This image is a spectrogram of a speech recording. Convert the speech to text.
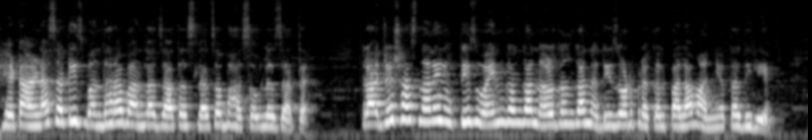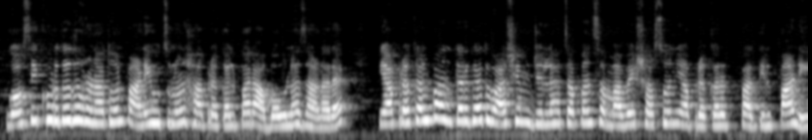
हे टाळण्यासाठीच बंधारा बांधला जात असल्याचं भासवलं जात आहे राज्य शासनाने नुकतीच वैनगंगा नळगंगा नदीजोड प्रकल्पाला मान्यता दिली आहे गोसी खुर्द धरणातून पाणी उचलून हा प्रकल्प राबवला जाणार आहे. या प्रकल्पाअंतर्गत वाशिम जिल्ह्याचा पण समावेश असून या प्रकल्पातील पाणी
